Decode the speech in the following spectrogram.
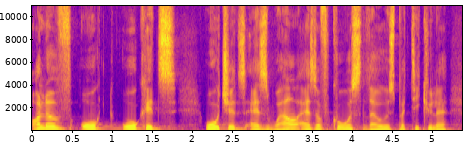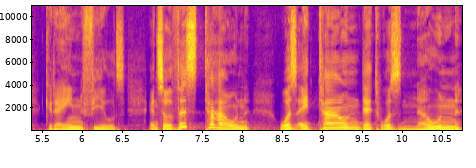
olive orchards, orchards, as well as, of course, those particular grain fields. And so this town was a town that was known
